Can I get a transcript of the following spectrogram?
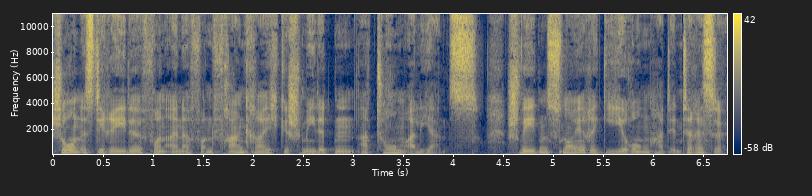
Schon ist die Rede von einer von Frankreich geschmiedeten Atomallianz. Schwedens neue Regierung hat Interesse.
